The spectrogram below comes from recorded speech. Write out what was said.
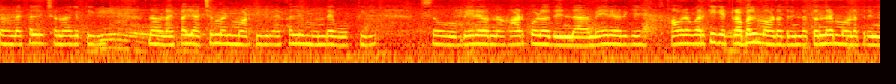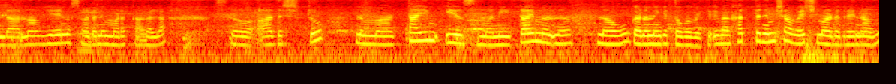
ನಾವು ಲೈಫಲ್ಲಿ ಚೆನ್ನಾಗಿರ್ತೀವಿ. ನಾವು ಲೈಫಲ್ಲಿ ಅಚೀವ್ಮೆಂಟ್ ಮಾಡ್ತೀವಿ, ಲೈಫಲ್ಲಿ ಮುಂದೆ ಹೋಗ್ತೀವಿ. ಸೊ ಬೇರೆಯವ್ರನ್ನ ಹಾಡ್ಕೊಳ್ಳೋದ್ರಿಂದ ಬೇರೆಯವರಿಗೆ ಅವರ ವರ್ಕಿಗೆ ಟ್ರಬಲ್ ಮಾಡೋದ್ರಿಂದ, ತೊಂದರೆ ಮಾಡೋದ್ರಿಂದ ನಾವು ಏನು ಸಾಧನೆ ಮಾಡೋಕ್ಕಾಗಲ್ಲ. ಸೊ ಆದಷ್ಟು ನಮ್ಮ ಟೈಮ್ ಈಸ್ ಮನಿ ಟೈಮನ್ನು ನಾವು ಗಣನೆಗೆ ತಗೋಬೇಕು. ಇವಾಗ ಹತ್ತು ನಿಮಿಷ ವೇಸ್ಟ್ ಮಾಡಿದ್ರೆ ನಾವು,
